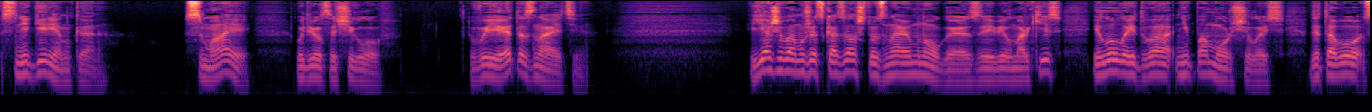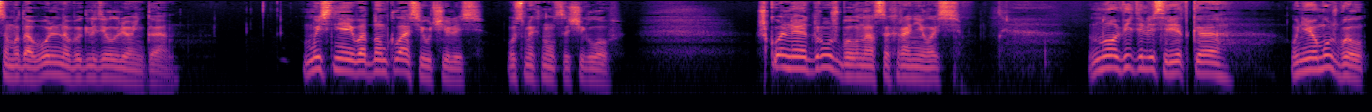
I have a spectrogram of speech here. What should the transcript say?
Снегиренко?» «С Майей?» — удивился Щеглов. «Вы это знаете?» «Я же вам уже сказал, что знаю многое», — заявил Маркиз, и Лола едва не поморщилась. До того самодовольно выглядел Ленька. «Мы с ней в одном классе учились», — усмехнулся Щеглов. Школьная дружба у нас сохранилась. Но виделись редко. У нее муж был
